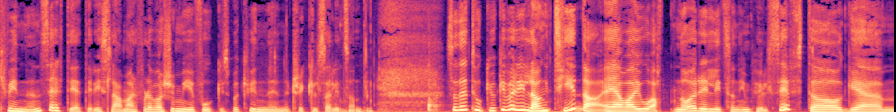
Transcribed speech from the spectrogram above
kvinnens rettigheter i islam er, for det var så mye fokus på kvinneundertrykkelse og litt sånne ting. Så det tok jo ikke veldig lang tid, da. Jeg var jo 18 år, litt sånn impulsivt, og um,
